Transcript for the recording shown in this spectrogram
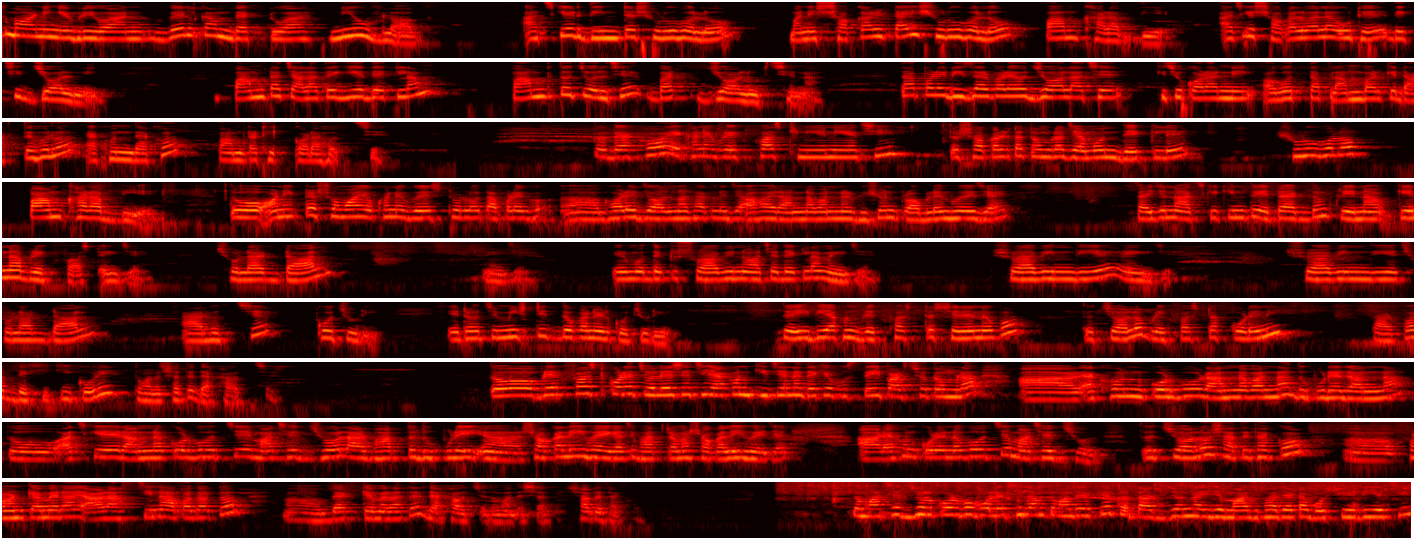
Good morning everyone welcome back to a new vlog আজকের দিনটা শুরু হলো মানে সকালটাই শুরু হলো পাম্প খারাপ দিয়ে। আজকে সকালবেলা উঠে দেখছি জল নেই। পাম্পটা চালাতে গিয়ে দেখলাম, পাম্প তো চলছে বাট জল উঠছে না। তারপরে রিজার্ভারেও জল আছে, কিছু করার নেই। অগত্যা প্লাম্বারকে ডাকতে হলো, এখন দেখো পাম্পটা ঠিক করা হচ্ছে। তো দেখো, এখানে ব্রেকফাস্ট নিয়ে নিয়েছি। তো সকালটা তোমরা যেমন দেখলে, শুরু হলো পাম্প খারাপ দিয়ে। তো অনেকটা সময় ওখানে ওয়েস্ট হলো, তারপরে ঘরে জল না থাকলে যা হয় রান্নাবান্নার ভীষণ প্রবলেম হয়ে যায়। তাই জন্য আজকে কিন্তু এটা একদম কেনা কেনা ব্রেকফাস্ট এই যে ছোলার ডাল, এই যে। এর মধ্যে একটু সয়াবিনও আছে দেখলাম, এই যে। সয়াবিন দিয়ে, এই যে। সয়াবিন দিয়ে ছোলার ডাল আর হচ্ছে কচুরি। এটা হচ্ছে মিষ্টির দোকানের কচুরি। তো এই দিয়ে এখন ব্রেকফাস্টটা সেরে নেব। তো চলো ব্রেকফাস্টটা করে নিই, তারপর দেখি কি করি, তোমাদের সাথে দেখা হচ্ছে। তো ব্রেকফাস্ট করে চলে এসেছি এখন কিচেনে দেখে বুঝতেই পারছ তোমরা। আর এখন করব রান্না বান্না দুপুরের রান্না। তো আজকে রান্না করব হচ্ছে মাছের ঝোল, আর ভাত তো দুপুরেই সকালেই হয়ে গেছে, ভাতটা আমার সকালেই হয়ে যায়। আর এখন করে নেব হচ্ছে মাছের ঝোল। তো চলো সাথে থাকো ফ্রন্ট ক্যামেরায় আর আসছি না আপাতত। ব্যাক ক্যামেরাতে দেখা হচ্ছে তোমাদের সাথে। সাথে থাকো। তো মাছের ঝোল করব বলেছিলাম তোমাদেরকে, তো তার জন্য এই যে মাছ ভাজাটা বসিয়ে দিয়েছি।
